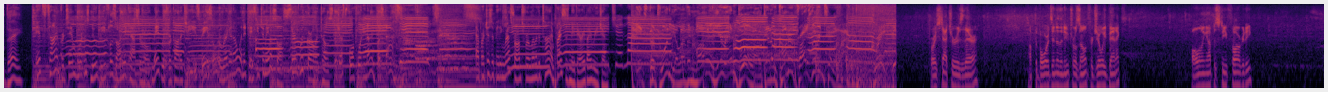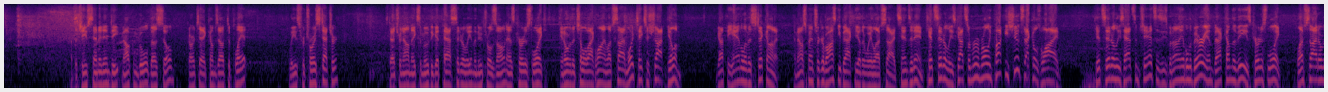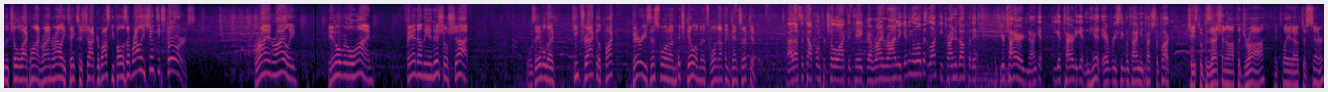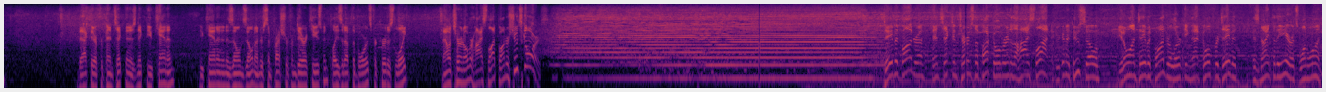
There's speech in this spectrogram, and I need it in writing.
day. It's time for Tim Hortons new beef lasagna casserole, made with ricotta cheese, basil, oregano, and a tasty tomato sauce. Served with garlic toast, just $4.49 plus tax. At participating restaurants for a limited time, prices may vary by region. It's the 2011 model year-end blowout at O'Connor Chrysler in Chilliwack. Great. Troy Stecher is there. Up the boards into the neutral zone for Joey Benik. Following up is Steve Fogarty. But the Chiefs send it in deep. Malcolm Gould does so. Garteig comes out to play it. Leaves for Troy Stecher. Stecher now makes a move to get past Sitterly in the neutral zone as Curtis Loik in over the Chilliwack line, left side. Loik takes a shot. Gillam got the handle of his stick on it. And now Spencer Grabowski back the other way, left side. Sends it in. Kit Sitterly's got some room. Rolling puck. He shoots. That goes wide. Kit Sitterly's had some chances. He's been unable to bury him. Back come the Vees. Curtis Loik. Left side over the Chilliwack line. Ryan Reilly takes a shot. Grabowski follows up. Reilly shoots. He scores. Ryan Reilly in over the line. Fanned on the initial shot. Was able to keep track of the puck. Buries this one on Mitch Gillam, and it's 1 0 Penticton. Uh, that's a tough one for Chilliwack to take. Uh, Ryan Reilly getting a little bit lucky trying to dump it in. If you're tired, you, know, get, you get tired of getting hit every single time you touch the puck. Chiefs with possession off the draw. They play it out to center. Back there for Penticton is Nick Buchanan. Buchanan in his own zone under some pressure from Derek Huseman. Plays it up the boards for Curtis Loik. Now a turnover, high slot. Bondra shoots, scores. David Bondra, Penticton turns the puck over into the high slot. If you're going to do so, you don't want David Bondra lurking. That goal for David, his ninth of the year. It's 1 1.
